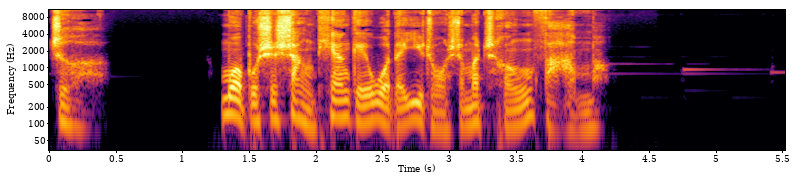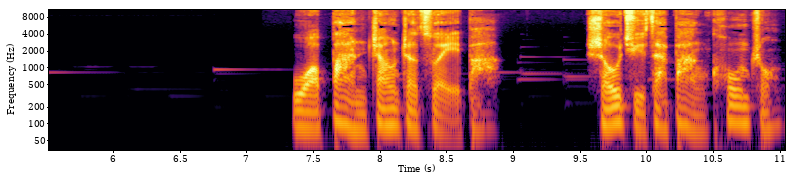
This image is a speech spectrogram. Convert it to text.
这，莫不是上天给我的一种什么惩罚吗？我半张着嘴巴，手举在半空中，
